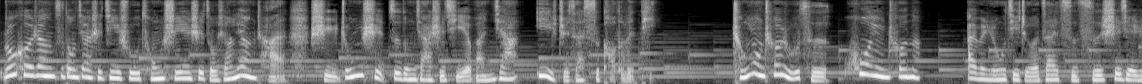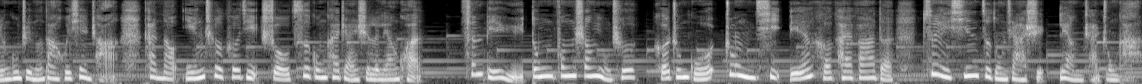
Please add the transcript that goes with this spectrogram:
如何让自动驾驶技术从实验室走向量产，始终是自动驾驶企业玩家一直在思考的问题。乘用车如此，货运车呢？艾问人物记者在此次世界人工智能大会现场看到，盈澈科技首次公开展示了两款分别与东风商用车和中国重汽联合开发的最新自动驾驶量产重卡。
